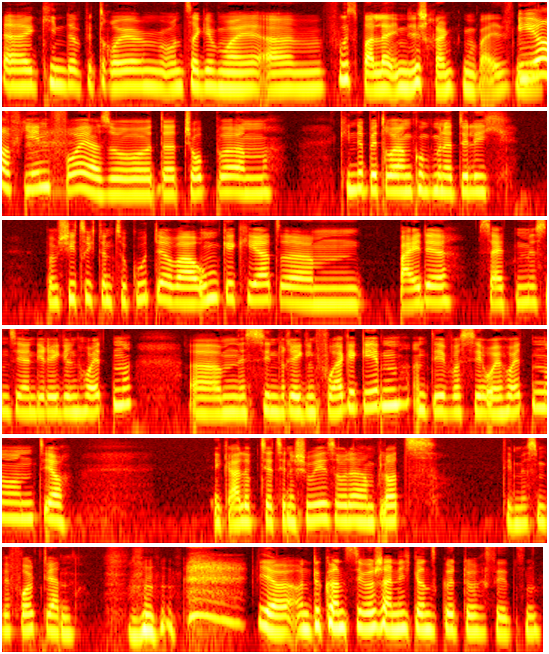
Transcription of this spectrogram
äh, Kinderbetreuung und, sage ich mal, ähm, Fußballer in die Schranken weisen. Ja, auf jeden Fall. Also der Job ähm, Kinderbetreuung kommt mir natürlich beim Schiedsrichtern zugute, aber auch umgekehrt. Ähm, beide Seiten müssen sich an die Regeln halten. Ähm, es sind Regeln vorgegeben, an die, was sie alle halten. Und ja, egal ob es jetzt in der Schule ist oder am Platz, die müssen befolgt werden. ja, und du kannst sie wahrscheinlich ganz gut durchsetzen.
